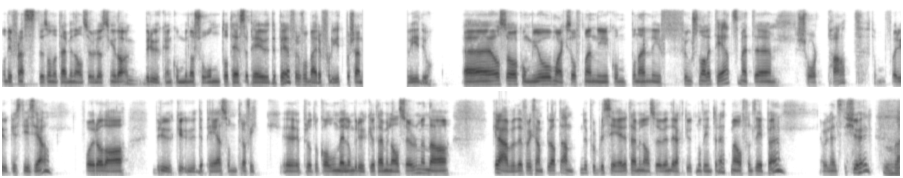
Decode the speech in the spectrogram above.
Og de fleste sånne terminalserverløsninger i dag bruker en kombinasjon av TCP og UDP for å få bedre flyt på skjerm og video. Eh, og så kom jo Microsoft med en ny komponent, en ny funksjonalitet som heter ShortPath som for en ukes tid siden. For å da bruke UDP som trafikkprotokollen mellom bruker og terminalserveren. Men da krever det f.eks. at enten du publiserer terminalserveren direkte ut mot internett med offentlig IP, jeg vil helst ikke gjøre,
